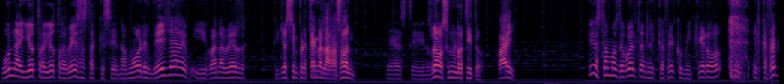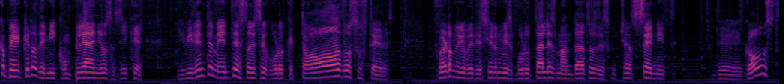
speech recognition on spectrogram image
una y otra y otra vez hasta que se enamoren de ella y van a ver que yo siempre tengo la razón. Este, nos vemos en un ratito. Bye. Y estamos de vuelta en el café comiquero, el café comiquero de mi cumpleaños, así que evidentemente estoy seguro que todos ustedes fueron y obedecieron mis brutales mandatos de escuchar Zenith de Ghost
